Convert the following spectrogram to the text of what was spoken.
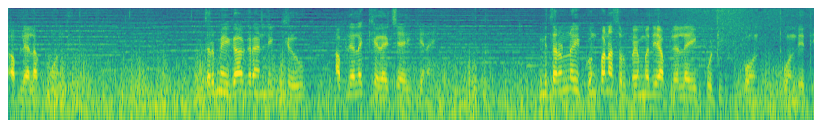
आपल्याला कोण देते? तर मेगा ग्रँड लीग खेळू आपल्याला खेळायचे आहे की नाही? मित्रांनो एकोणपन्नास रुपयामध्ये आपल्याला एक कोटी कोण कोण देते?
